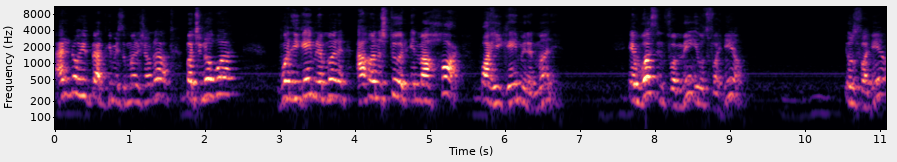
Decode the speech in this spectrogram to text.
I didn't know he was about to give me some money showing up. But you know what? When he gave me the money, I understood in my heart why he gave me the money. It wasn't for me; it was for him. It was for him.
